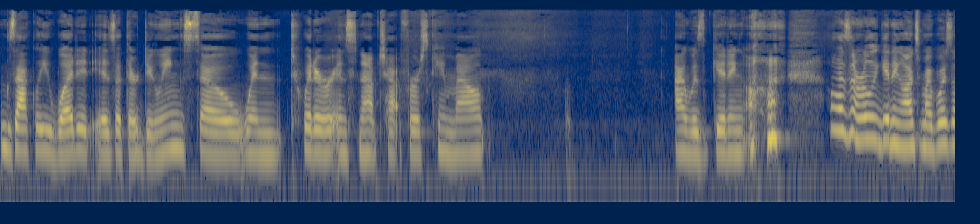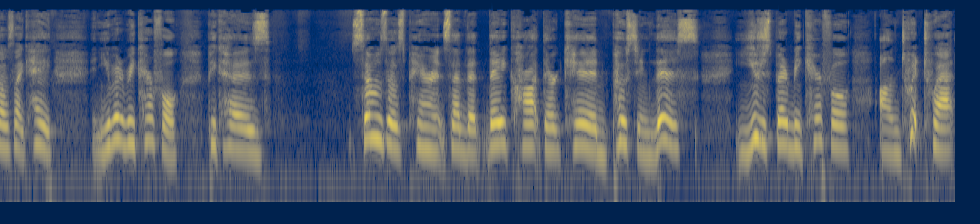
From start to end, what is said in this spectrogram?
exactly what it is that they're doing. So when Twitter and Snapchat first came out, I was getting on, I wasn't really getting on to my boys. I was like, hey, and you better be careful because some of those parents said that they caught their kid posting this. You just better be careful on Twit Twat.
